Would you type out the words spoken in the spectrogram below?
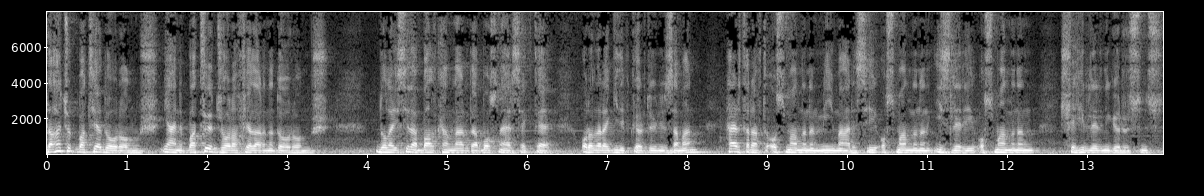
daha çok batıya doğru olmuş. Yani batı coğrafyalarına doğru olmuş. Dolayısıyla Balkanlarda, Bosna Hersek'te, Oralara gidip gördüğünüz zaman her tarafta Osmanlı'nın mimarisi, Osmanlı'nın izleri, Osmanlı'nın şehirlerini görürsünüz.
